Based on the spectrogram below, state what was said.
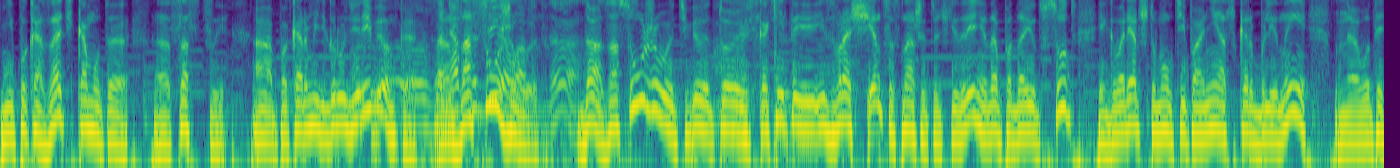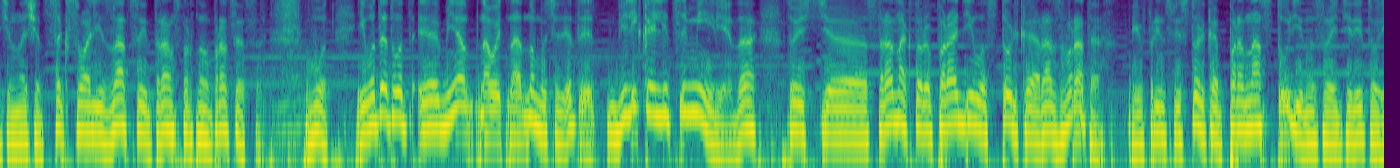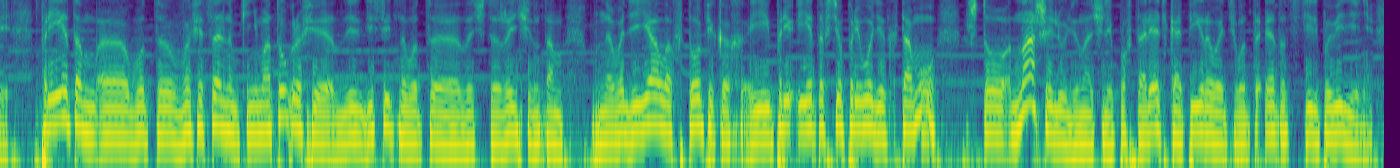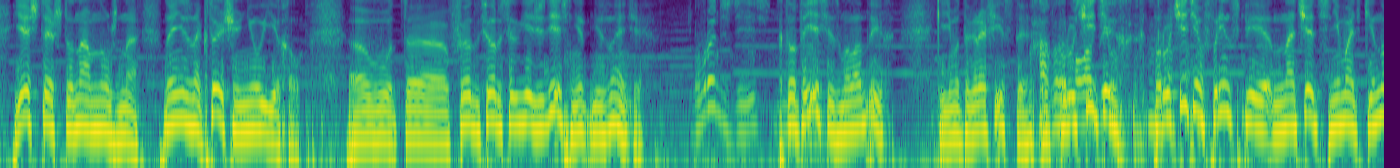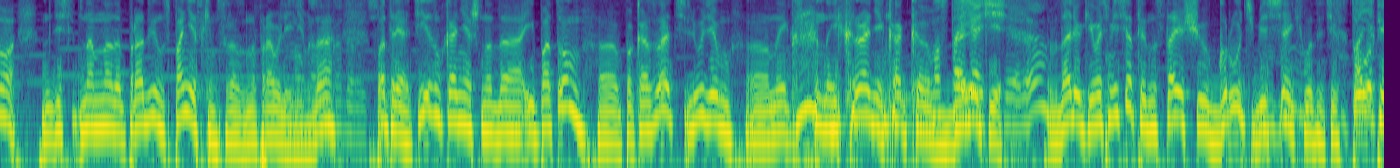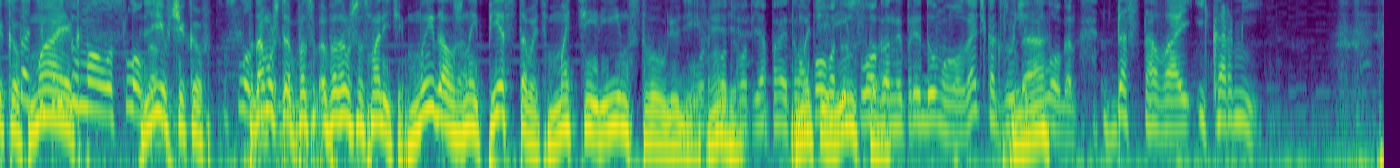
не показать кому-то э, сосцы, а покормить грудью ребенка. э, э, заняться засуживают. делом, да. засуживают тебе, то есть какие-то извращенцы с нашей точки зрения, да, подают в суд и говорят, что, мол, типа они оскорблены э, вот этим, значит, сексуализацией транспортного процесса. Вот. И вот это вот э, меня наводит на одну мысль. Это великое лицемерие, да. То есть э, страна, которая породила столько разврата и, в принципе, столько порностудий на своей территории, при этом э, вот э, в официальном кинематографе де- действительно вот, э, значит, женщины там в одеялах, в топиках, и, при- и это все приводит к тому, что наши люди начали повторять, копировать вот этот стиль поведения. Я считаю, что нам нужно, ну я не знаю, кто еще не уехал. Э, Вот э, Федор, Федор Сергеевич здесь, нет, не знаете? Ну, вроде здесь. Кто-то есть из молодых кинематографисты. А Вот поручить, им, молодых. поручить им, в принципе, начать снимать кино. Действительно, нам надо продвинуться по нескольким сразу направлениям, Ну-ка, да? давайте. Патриотизм, конечно, да. И потом э, показать людям э, на, экра- на экране, как э, в далекие, да? в далекие 80-е, настоящую грудь без всяких вот этих А я, топиков, кстати, маек. слоган. Лифчиков. Слоган Потому что, придумал. пос- потому что, смотрите, мы должны пестовать материнство у людей. Вот, вот, вот я по этому поводу Материнство. Придумывал. Знаете, как звучит Да. слоган? Доставай и корми.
